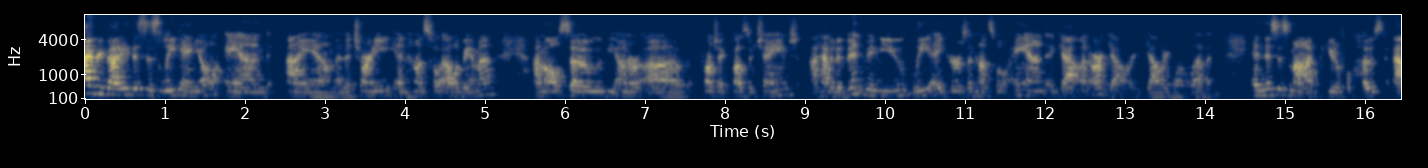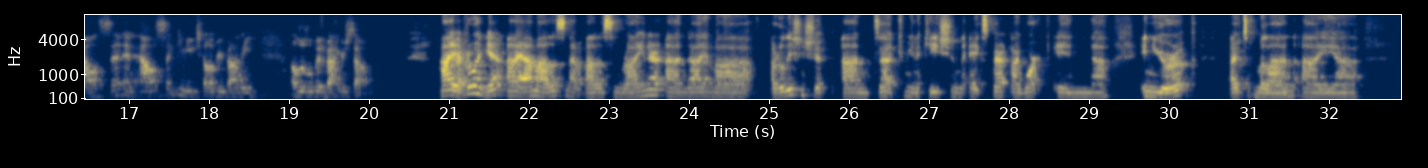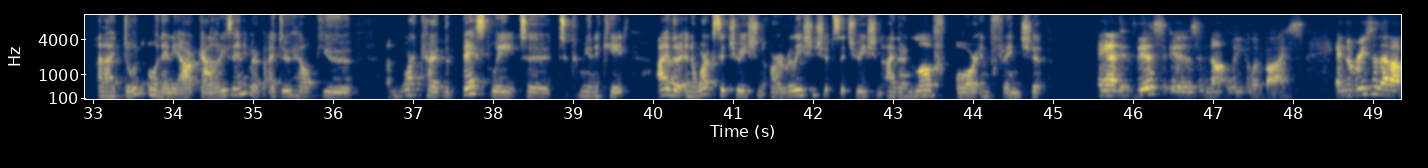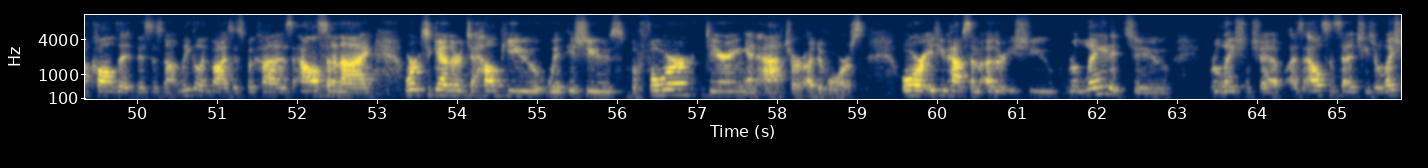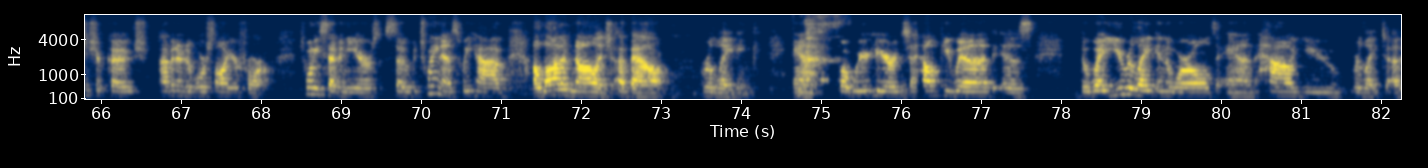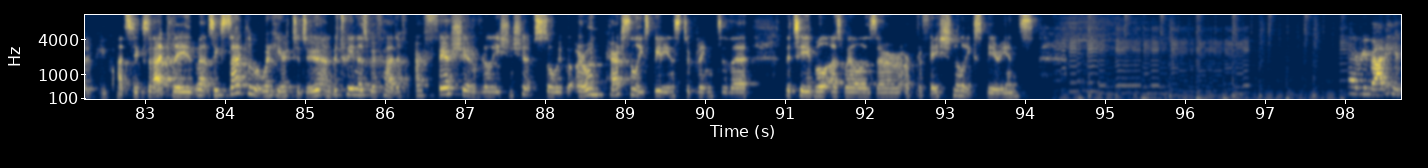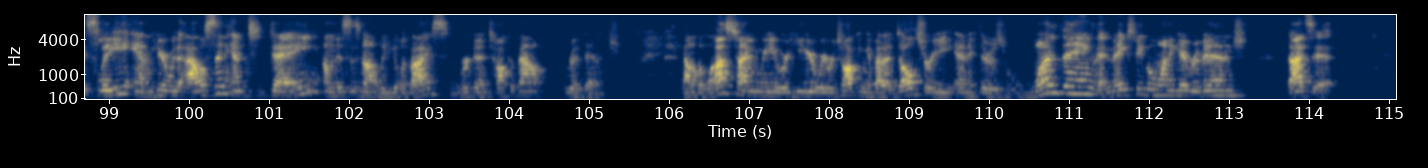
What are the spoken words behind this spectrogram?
Hi, everybody. This is Lee Daniel, and I am an attorney in Huntsville, Alabama. I'm also the owner of Project Positive Change. I have an event venue, Lee Acres in Huntsville, and a gal- an art gallery, Gallery 111. And this is my beautiful host, Allison. And Allison, can you tell everybody a little bit about yourself? Hi, everyone. Yeah, I am Allison. I'm Allison Reiner, and I am a, a relationship and uh, communication expert. I work in uh, in Europe, out of Milan. I uh, and I don't own any art galleries anywhere, but I do help you work out the best way to, to communicate either in a work situation or a relationship situation, either in love or in friendship. And this is not legal advice. And the reason that I've called it This is Not Legal Advice is because Allison and I work together to help you with issues before, during, and after a divorce or if you have some other issue related to relationship. As Allison said, she's a relationship coach. I've been a divorce lawyer for 27 years. So between us, we have a lot of knowledge about relating. And what we're here to help you with is the way you relate in the world and how you relate to other people. That's exactly that's exactly what we're here to do. And between us, we've had a, our fair share of relationships, so we've got our own personal experience to bring to the the table as well as our, our professional experience. Hey everybody, it's Lee, and I'm here with Allison. And today on This Is Not Legal Advice, we're going to talk about revenge. Now, the last time we were here, we were talking about adultery. And if there's one thing that makes people want to get revenge, that's it.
